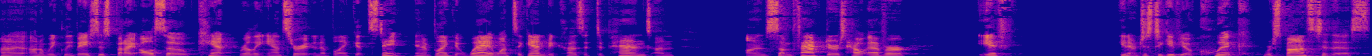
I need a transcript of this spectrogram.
on a, on a weekly basis, but I also can't really answer it in a blanket state, in a blanket way, once again, because it depends on on some factors. However, if you know, just to give you a quick response to this,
